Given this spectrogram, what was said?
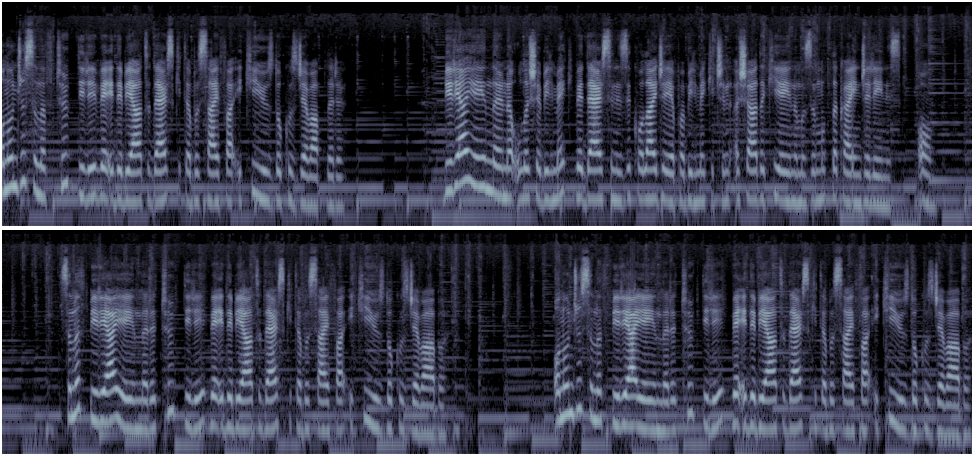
10. Sınıf Türk Dili ve Edebiyatı Ders Kitabı Sayfa 209 Cevapları Birya yayınlarına ulaşabilmek ve dersinizi kolayca yapabilmek için aşağıdaki yayınımızı mutlaka inceleyiniz. 10. Sınıf Birya Yayınları Türk Dili ve Edebiyatı Ders Kitabı Sayfa 209 Cevabı 10. Sınıf Birya Yayınları Türk Dili ve Edebiyatı Ders Kitabı Sayfa 209 Cevabı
